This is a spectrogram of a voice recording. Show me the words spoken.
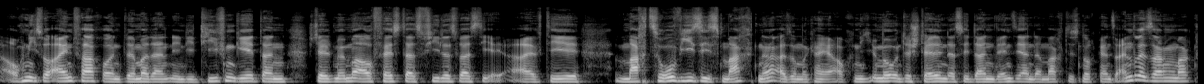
auch nicht so einfach. Und wenn man dann in die Tiefen geht, dann stellt man immer auch fest, dass vieles, was die AfD macht, so wie sie es macht. Ne? Also man kann ja auch nicht immer unterstellen, dass sie dann, wenn sie an der Macht ist, noch ganz andere Sachen macht,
